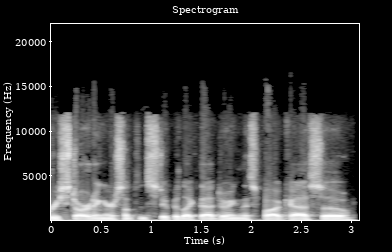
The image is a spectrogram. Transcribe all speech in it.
restarting or something stupid like that during this podcast. So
